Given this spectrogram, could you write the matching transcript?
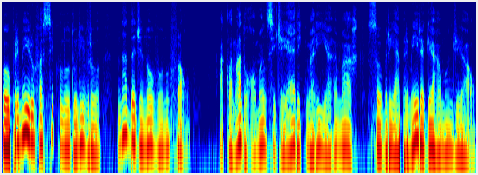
o primeiro fascículo do livro Nada de Novo no Front. Aclamado romance de Erich Maria Remarque sobre a Primeira Guerra Mundial.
